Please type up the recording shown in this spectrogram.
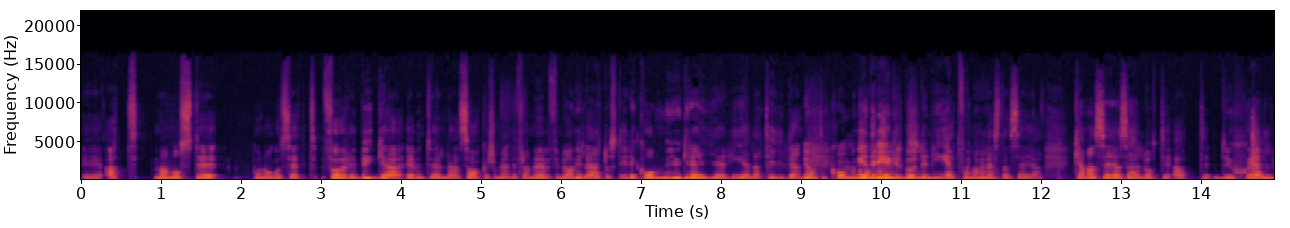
eh, att man måste på något sätt förebygga eventuella saker som händer framöver. För nu har vi lärt oss det. Det kommer ju grejer hela tiden. Ja, det kommer med regelbundenhet nytt. får man väl Ja. nästan säga. Kan man säga så här Lottie att du själv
